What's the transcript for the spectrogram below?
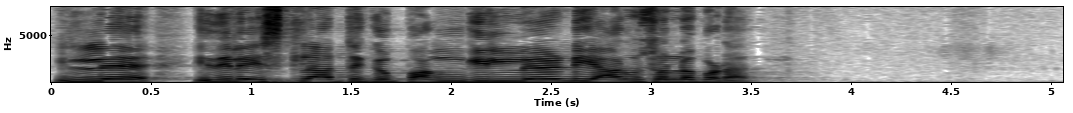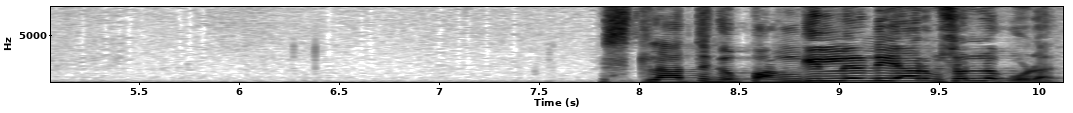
இல்லை இதில் இஸ்லாத்துக்கு பங்கு இல்லைன்னு யாரும் சொல்லப்படாது. இஸ்லாத்துக்கு பங்கு இல்லைன்னு யாரும் சொல்லக்கூடாது.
